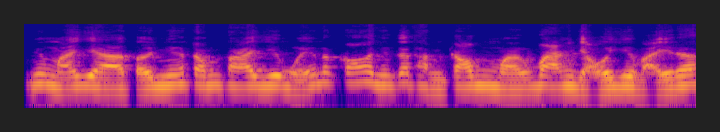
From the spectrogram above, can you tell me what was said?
Nhưng mà giờ tự nhiên trong tay Duy Nguyễn nó có những cái thành công mà vang dội như vậy đó.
